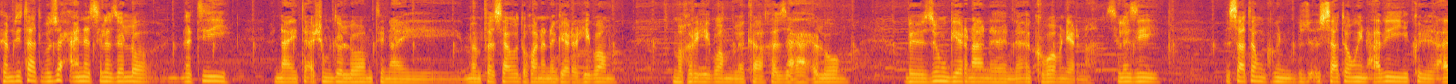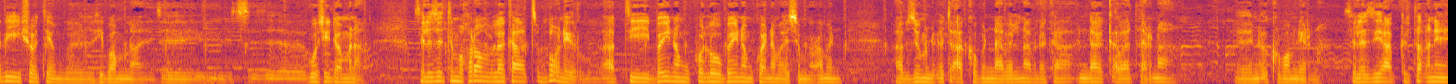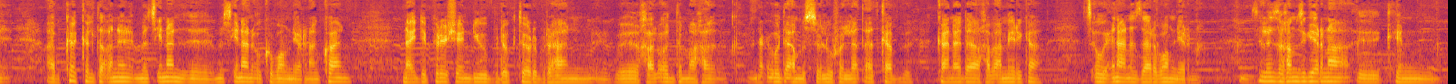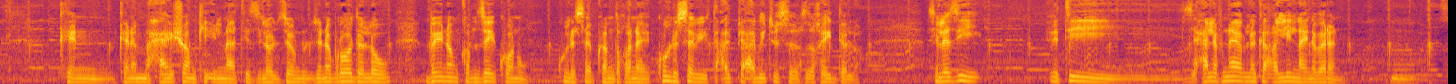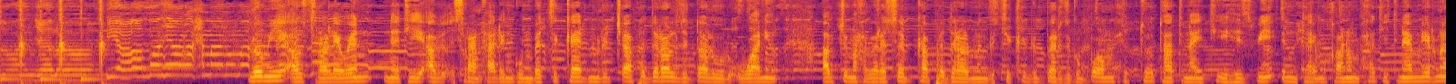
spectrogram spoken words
ከምዚታት ብዙሕ ዓይነት ስለ ዘሎ ነቲ ናይ ተኣሽሙ ዘለዎም እቲ ናይ መንፈሳዊ ዝኾነ ነገር ሂቦም ምኽሪ ሂቦም ለካ ከዘሓሕልዎም ብዙም ጌርና ንእክቦም ነርና ስለዚ እሳቶም እሳቶም ውን ዓብዪ ሾት እዮም ሂቦምና ወሲዶምና ስለዚ እቲ ምኽሮም ብለካ ፅቡቕ ነይሩ ኣብቲ በይኖም ከለዉ በይኖም ኮይኖም ኣይስምዖምን ኣብዙም ንዑ ተኣከቡ እናበልና ብለካ እንዳቀባጠርና ንእክቦም ነርና ስለዚ ኣብ ክልተ ቅነ ኣብ ከክልተ ቅነ መፅና መፅና ንእክቦም ነርና እንኳን ናይ ዲፕሬሽን ድዩ ብዶክተር ብርሃን ካልኦት ድማ ንዕኡ ዝኣመሰሉ ፈላጣት ካብ ካናዳ ካብ ኣሜሪካ ፀዊዕና ነዛረቦም ነርና ስለዚ ከምዚ ገርና ከነመሓይሾም ክኢልና እቲ ዝነብርዎ ዘለዉ በይኖም ከም ዘይኮኑ ኩሉ ሰብ ከም ዝኾነ ኩሉ ሰብ እዩ ተዓቢጡ ዝኸይድ ዘሎ ስለዚ እቲ ዝሓለፍናዮ ብለካ ቀሊልና ኣይነበረን ሎሚ ኣውስትራልያውያን ነቲ ኣብ 2ስራሓን ጉንበት ዝካየድ ምርጫ ፈደራል ዝዳልውሉ እዋን እዩ ኣብቲ ማሕበረሰብ ካብ ፈደራል መንግስቲ ክግበር ዝግብኦም ሕቶታት ናይቲ ህዝቢ እንታይ ምዃኖም ሓቲትናዮም ነርና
